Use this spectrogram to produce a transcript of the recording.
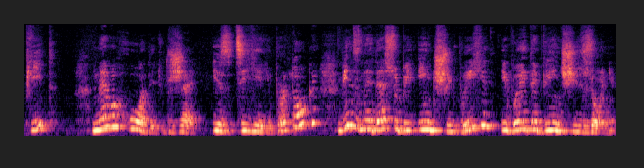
піт не виходить вже із цієї протоки, він знайде собі інший вихід і вийде в іншій зоні.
